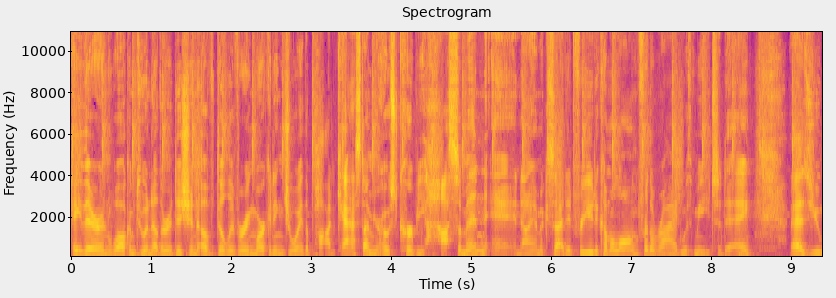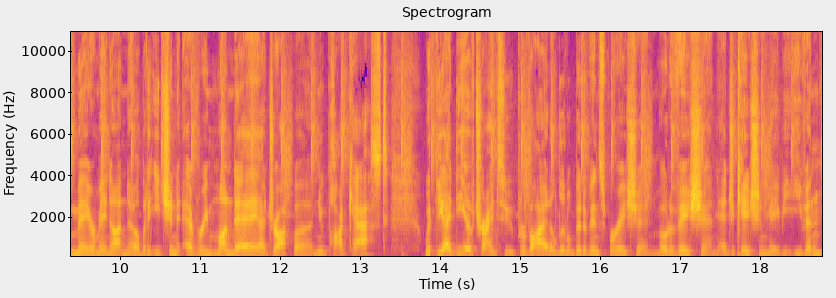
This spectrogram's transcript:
Hey there, and welcome to another edition of Delivering Marketing Joy, the podcast. I'm your host, Kirby Hasseman, and I am excited for you to come along for the ride with me today. As you may or may not know, but each and every Monday, I drop a new podcast with the idea of trying to provide a little bit of inspiration, motivation, education, maybe even,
